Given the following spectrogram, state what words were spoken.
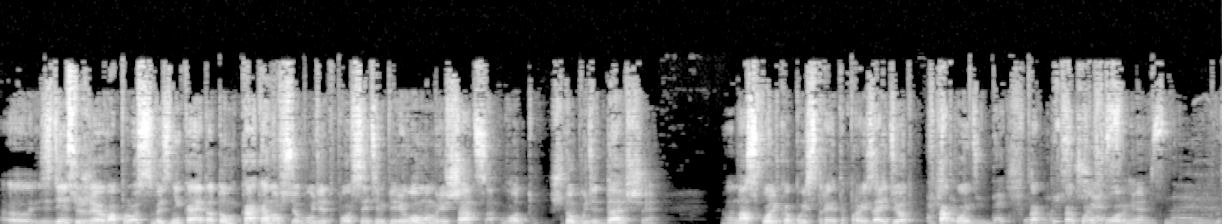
Э, здесь уже вопрос возникает о том, как оно все будет с этим переломом решаться. Вот что будет дальше. Насколько быстро это произойдет, а в какой, дальше, как, в какой форме. Не узнаем.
